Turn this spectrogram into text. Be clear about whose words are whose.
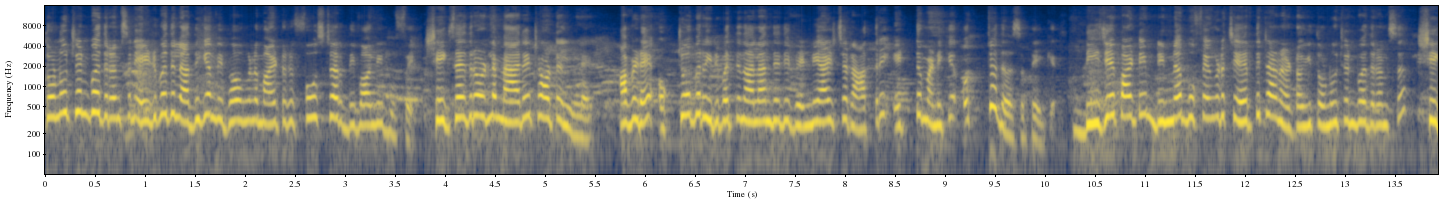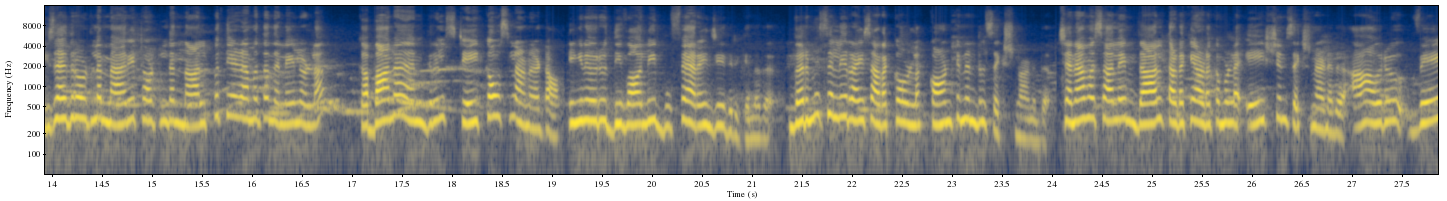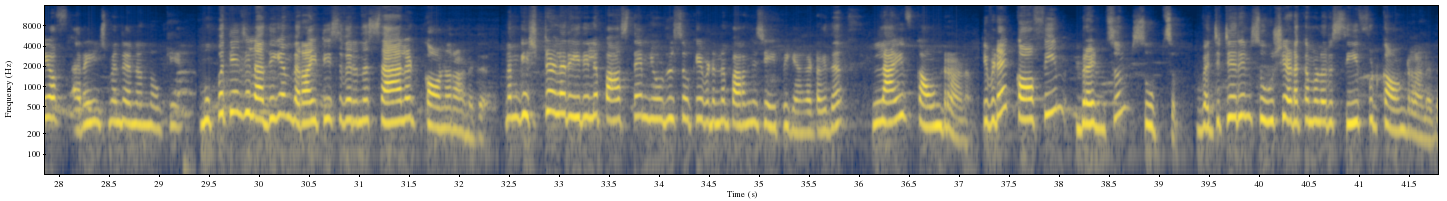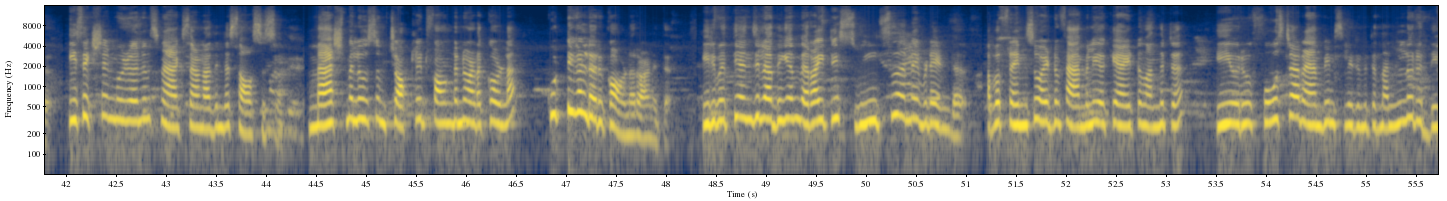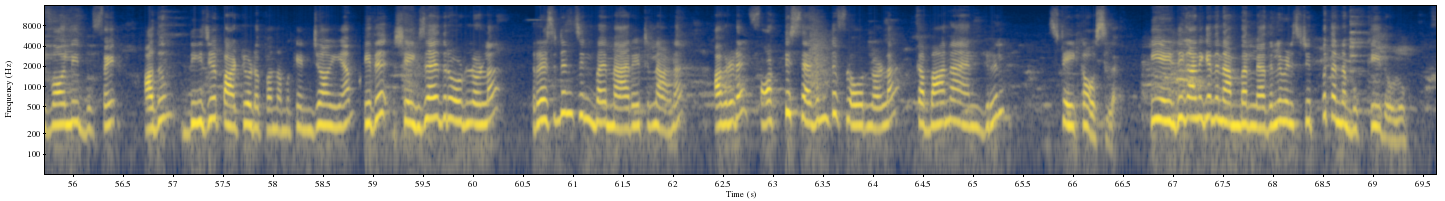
Speaker 1: തൊണ്ണൂറ്റൊൻപത് ദിറംസിന് എഴുപതിലധികം വിഭവങ്ങളുമായിട്ട് ഒരു four star Diwali buffet. Sheikh Zayed റോഡിലെ മാരേറ്റ് ഹോട്ടലിലെ അവിടെ ഒക്ടോബർ ഇരുപത്തിനാലാം തീയതി വെള്ളിയാഴ്ച രാത്രി എട്ട് മണിക്ക് ഒറ്റ ദിവസത്തേക്ക്. ഡി ജെ പാർട്ടിയും ഡിന്നർ ബുഫയും കൂടെ ചേർത്തിട്ടാണ് കേട്ടോ ഈ തൊണ്ണൂറ്റൊൻപത് ദിറംസ് ഷെയ്ഖ് സൈദ് റോഡിലെ മാരേറ്റ് ഹോട്ടലിന്റെ നാൽപ്പത്തി ഏഴാമത്തെ നിലയിലുള്ള കബാന ആൻഡ് ഗ്രിൽ സ്റ്റേക്ക് ഹൗസിലാണ് കേട്ടോ ഇങ്ങനെ ഒരു ദിവാലി ബുഫേ അറേഞ്ച് ചെയ്തിരിക്കുന്നത്. വെർമിസെല്ലി റൈസ് അടക്കമുള്ള കോണ്ടിനെന്റൽ സെക്ഷനാണിത് ചന മസാലയും ദാൽ തടക്ക അടക്കമുള്ള ഏഷ്യൻ സെക്ഷനാണിത് ആ ഒരു വേ ഓഫ് അറേഞ്ച്മെന്റ് തന്നെ നോക്കി മുപ്പത്തിയഞ്ചിലധികം വെറൈറ്റീസ് വരുന്ന സാലഡ് കോർണർ ആണിത്. നമുക്ക് ഇഷ്ടമുള്ള രീതിയിൽ പാസ്തയും നൂഡിൽസും ഒക്കെ ഇവിടെ നിന്ന് പറഞ്ഞ് ചെയ്യിപ്പിക്കാം കേട്ടോ. ഇത് ലൈവ് കൗണ്ടർ ആണ്. ഇവിടെ കോഫിയും ബ്രെഡ്സും സൂപ്സും വെജിറ്റേറിയൻ സൂഷി അടക്കമുള്ള ഒരു സീ ഫുഡ് കൗണ്ടർ ആണിത്. ഈ സെക്ഷൻ മുഴുവനും സ്നാക്സ് ആണ് അതിന്റെ സോസസും മാഷ്മെലോസും ചോക്ലേറ്റ് ഫൗണ്ടനും അടക്കമുള്ള കുട്ടികളുടെ ഒരു കോർണറാണിത് ഇരുപത്തിയഞ്ചിലധികം വെറൈറ്റി സ്വീറ്റ്സ് തന്നെ ഇവിടെ ഉണ്ട്. അപ്പോൾ ഫ്രണ്ട്സുമായിട്ടും ഫാമിലിയും ഒക്കെ ആയിട്ട് വന്നിട്ട് ഈ ഒരു ഫോർ സ്റ്റാർ ആംബിയൻസിൽ ഇരുന്നിട്ട് നല്ലൊരു ദിവാലി ബുഫെ അതും ഡി ജെ പാർട്ടിയോടൊപ്പം നമുക്ക് എൻജോയ് ചെയ്യാം. ഇത് ഷെയ്ഖ് സായദ് റോഡിലുള്ള റെസിഡൻസ് ഇൻ ബൈ മാരേറ്റിലാണ് അവരുടെ ഫോർട്ടി സെവൻത്ത് ഫ്ലോറിലുള്ള കബാന ആൻഡ് ഗ്രിൽ സ്റ്റേക്ക് ഹൗസിൽ ഈ എഴുതി കാണിക്കുന്ന നമ്പറിൽ അതിൽ വിളിച്ചിട്ട് ഇപ്പോൾ തന്നെ ബുക്ക് ചെയ്തോളൂ.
